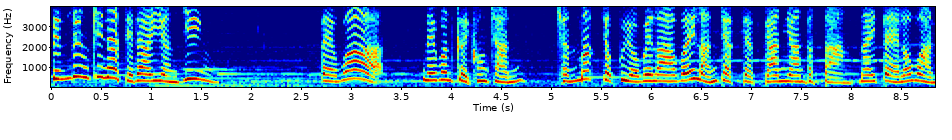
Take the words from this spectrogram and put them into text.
เป็นเรื่องที่น่าเสียดายอย่างยิ่ง แต่ว่าในวันเกิดของฉัน ฉันมักจะเผื่อเวลาไว้หลังจากจัดการงานต่างๆ ในแต่ละวัน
